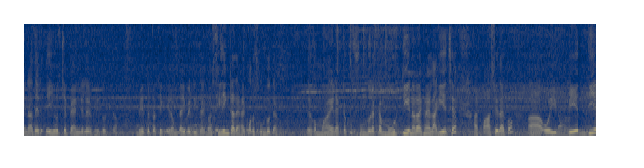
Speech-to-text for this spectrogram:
এনাদের এই হচ্ছে প্যান্ডেলের ভেতরটা। ভেতরটা ঠিক এরকম টাইপের ডিজাইন বা সিলিংটা দেখায়, কত সুন্দর দেখো। এরকম মায়ের একটা খুব সুন্দর একটা মূর্তি এনারা এখানে লাগিয়েছে। আর পাশে দেখো ওই বেদ দিয়ে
